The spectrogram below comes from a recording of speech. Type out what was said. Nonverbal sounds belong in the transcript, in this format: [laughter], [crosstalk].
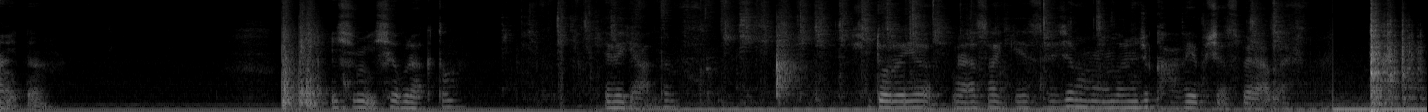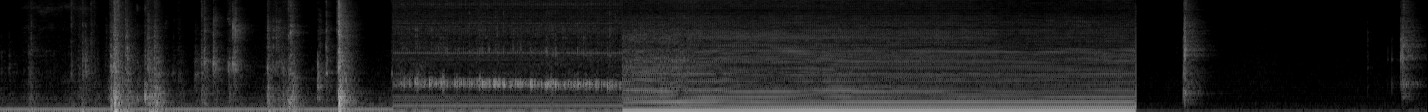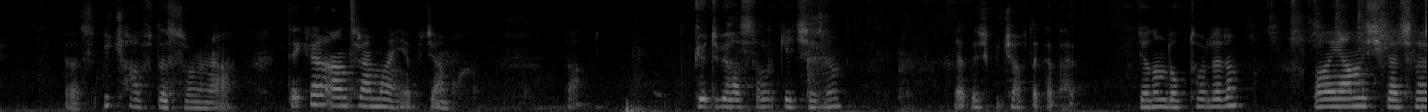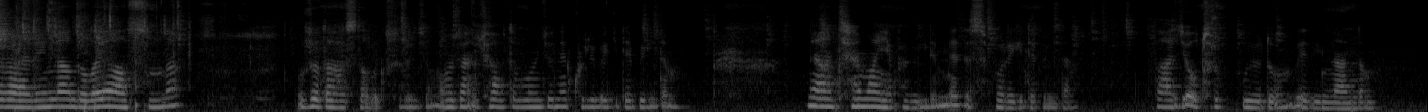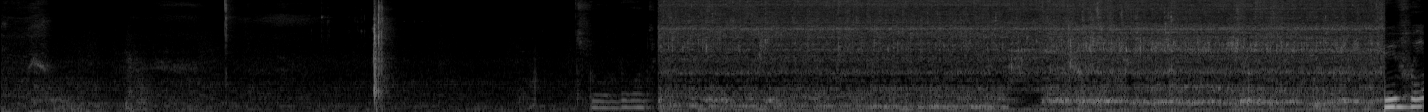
Günaydın. Eşimi işe bıraktım. Eve geldim. Şimdi Dora'yı birazdan gezdireceğim ama ondan önce kahve yapacağız beraber. Yapacağız. 3 hafta sonra tekrar antrenman yapacağım. Kötü bir hastalık geçirdim. Yaklaşık 3 hafta kadar. Canım doktorlarım bana yanlış ilaçlar verdiğinden dolayı aslında uzadı hastalık sürecim. O yüzden 3 hafta boyunca ne kulübe gidebildim, ne antrenman yapabildim, ne de spora gidebildim. Sadece oturup uyudum ve dinlendim. Şimdi bugünkü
